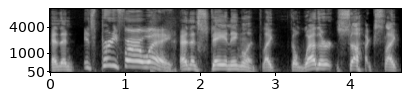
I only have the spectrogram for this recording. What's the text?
and then it's pretty far away. and then stay in England. Like the weather sucks. Like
